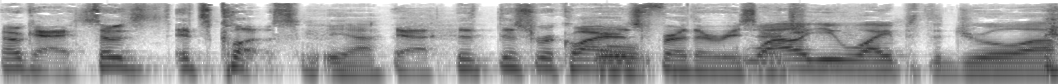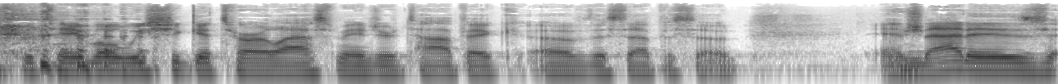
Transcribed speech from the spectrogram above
Okay, so it's it's close. Yeah. Yeah, th- this requires Well, further research. While you wipe the drool off the table, we should get to our last major topic of this episode. And that is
